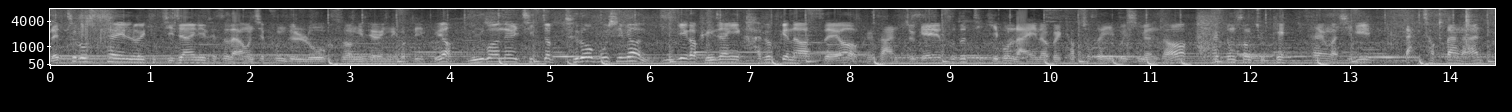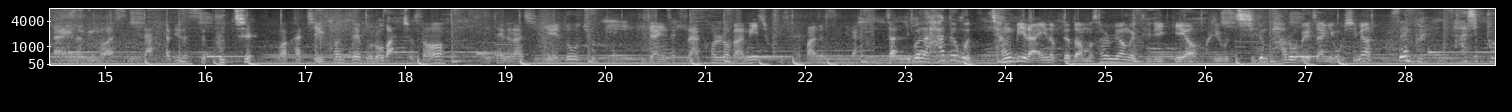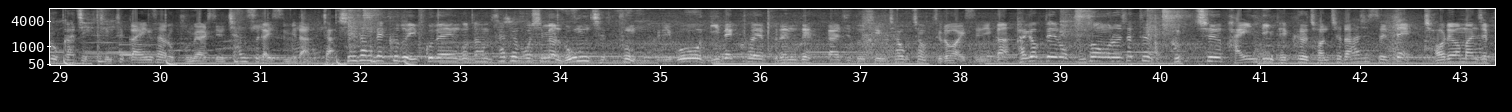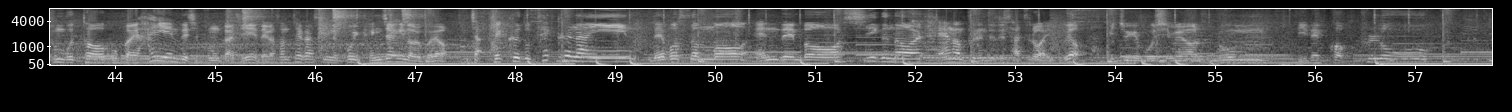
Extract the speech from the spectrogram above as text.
레트로 스타일로 이렇게 디자인이 돼서 나온 제품들로 구성이 되어 있는 것도 있고요. 물건을 직접 들어보시면 무게가 굉장히 가볍게 나왔어요. 그래서 안쪽에 후드티 기본 라인업을 겹쳐서 입으시면서 활동성 좋게 사용하시기 딱 적당한 라인업인 것 같습니다. 아디다스 부츠와 같이 컨셉으로 맞춰서 선택을 하시기에도 좋게 디자인 색상 컬러감이 좋게 잘 빠졌습니다. 자 이번엔 하드굿 장비 라인업 때도 한번 설명을 드릴게요. 그리고 지금 바로 매장에 오시면 샘플 40%까지 지금 특가 행사로 구매할 수 있는 찬스가 있습니다. 자 신상 데크도 입고된 것도 한번 살펴보시면 롬 제품 그리고 니데커의 브랜드까지도 지금 차곡차곡 들어와 있으니까 가격대로 구성으로 세트 부츠 바인딩 데크 전체 다 하셨을 때 저렴한 제품부터 고가의 하이엔드 제품까지 내가 선택할 수 있는 폭이 굉장히 넓어요. 자 데크도 테크나인, 네버썸머, 엔데버, 시그널 다양한 브랜드들 다 들어와 있고요. 위쪽에 보시면 룸, 니데커, 플로우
